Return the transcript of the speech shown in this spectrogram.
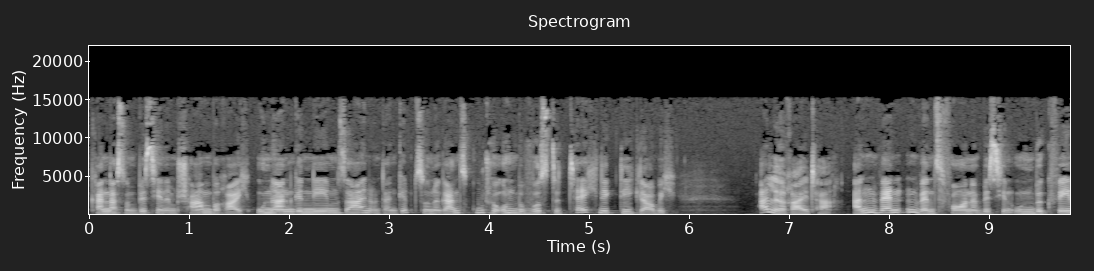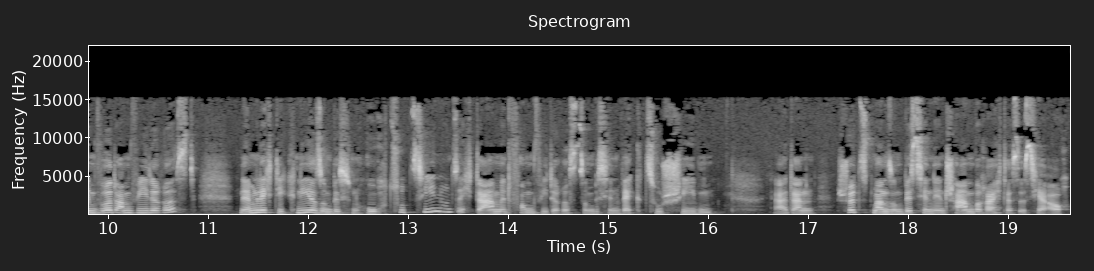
kann das so ein bisschen im Schambereich unangenehm sein. Und dann gibt es so eine ganz gute unbewusste Technik, die, glaube ich, alle Reiter anwenden, wenn es vorne ein bisschen unbequem wird am Widerrist, nämlich die Knie so ein bisschen hochzuziehen und sich damit vom Widerrist so ein bisschen wegzuschieben. Ja, dann schützt man so ein bisschen den Schambereich. Das ist ja auch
